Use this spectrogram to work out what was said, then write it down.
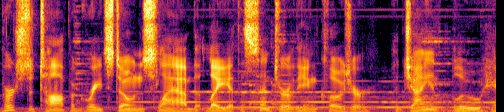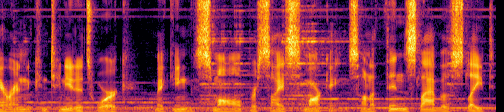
Perched atop a great stone slab that lay at the center of the enclosure, a giant blue heron continued its work, making small, precise markings on a thin slab of slate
